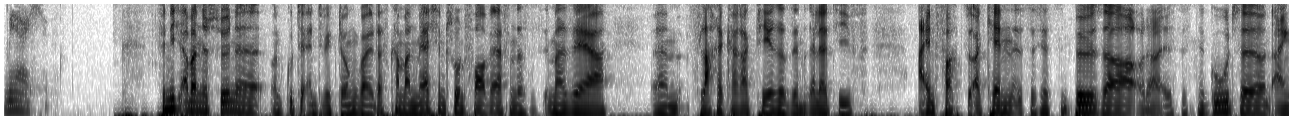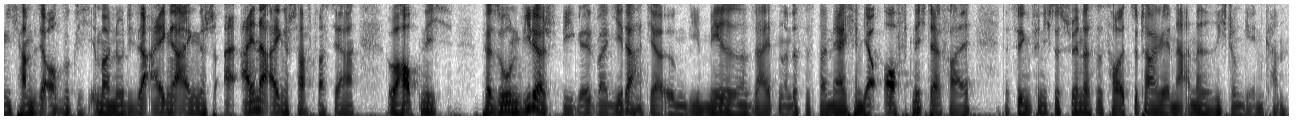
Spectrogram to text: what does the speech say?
Märchen. Finde ich aber eine schöne und gute Entwicklung, weil das kann man Märchen schon vorwerfen, dass es immer sehr ähm, flache Charaktere sind, relativ einfach zu erkennen, ist es jetzt ein Böser oder ist es eine Gute und eigentlich haben sie auch wirklich immer nur diese eigene, eigene eine Eigenschaft, was ja überhaupt nicht Personen widerspiegelt, weil jeder hat ja irgendwie mehrere Seiten und das ist bei Märchen ja oft nicht der Fall. Deswegen finde ich das schön, dass es heutzutage in eine andere Richtung gehen kann.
